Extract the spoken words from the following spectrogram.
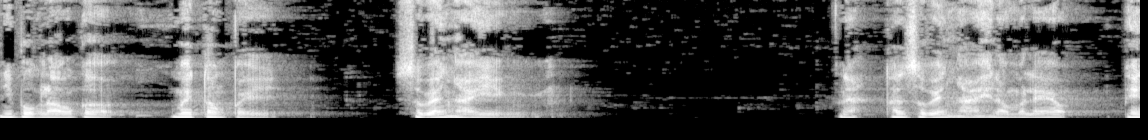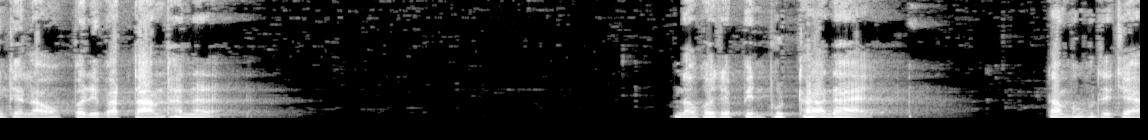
นี่พวกเราก็ไม่ต้องไปแสวงหาเองนะท่านแสวงหาให้เรามาแล้ว เพียงแต่เราปฏิบัติตามท่านนั่นเราก็จะเป็นพุทธะได้ ตามพระพุทธเจ้า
